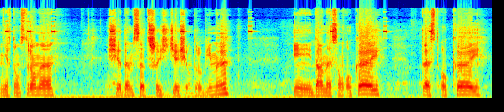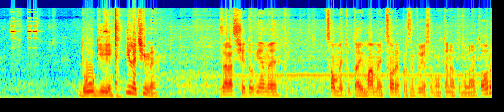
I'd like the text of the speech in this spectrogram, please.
nie w tą stronę. 760 robimy. I dane są ok. Test ok. Długi. I lecimy. Zaraz się dowiemy co my tutaj mamy, co reprezentuje sobą ten akumulator,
